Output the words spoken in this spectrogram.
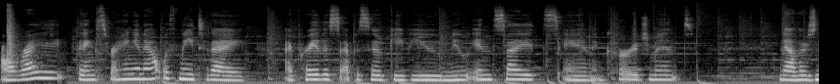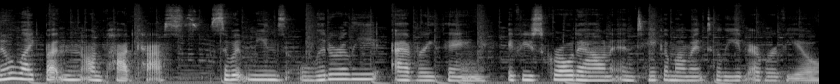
All right. Thanks for hanging out with me today. I pray this episode gave you new insights and encouragement. Now, there's no like button on podcasts, so it means literally everything if you scroll down and take a moment to leave a review.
